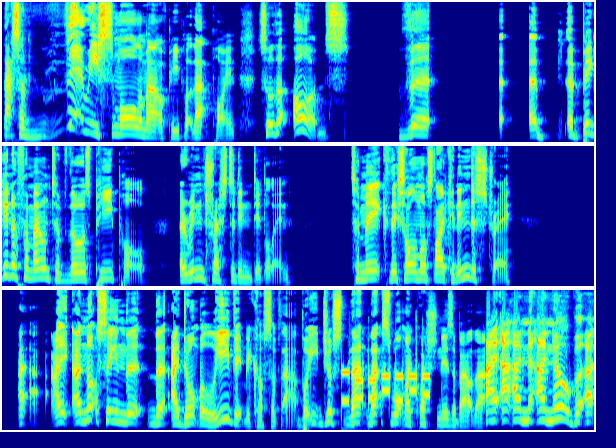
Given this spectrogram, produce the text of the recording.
that's a very small amount of people at that point. So the odds that a, a, big enough amount of those people are interested in diddling to make this almost like an industry. I, I I'm not saying that, that I don't believe it because of that, but it just that that's what my question is about that. I, I, I know, but I,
